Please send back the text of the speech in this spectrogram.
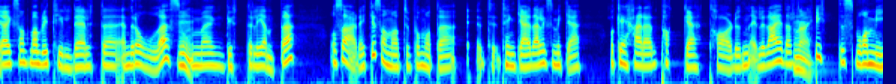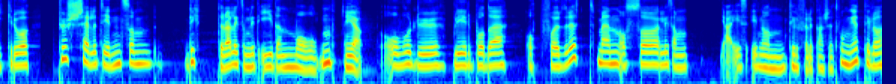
Ja, ikke sant. Man blir tildelt eh, en rolle som mm. Eh, gutt eller jente. Og så er det ikke sånn at du på en måte Tenker jeg, det er liksom ikke OK, her er en pakke, tar du den eller ei? Det er sånn bitte små mikropush hele tiden som dytter deg liksom litt i den molden. Ja. Og hvor du blir både oppfordret, men også liksom, ja, i, i noen tilfeller kanskje tvunget til å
